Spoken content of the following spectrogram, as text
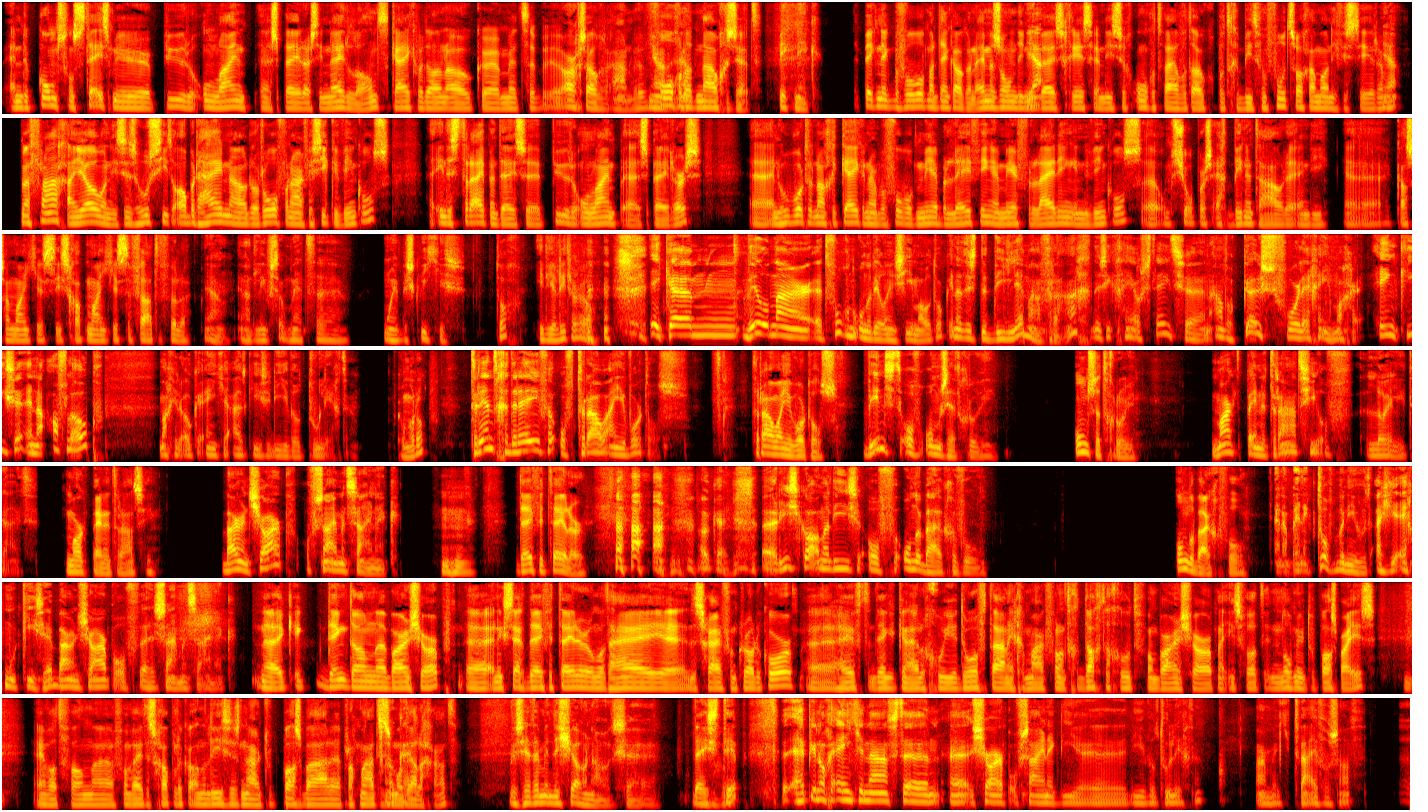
En de komst van steeds meer pure online uh, spelers in Nederland kijken we dan ook uh, met argusogen aan. We ja, volgen ja. dat nauwgezet. Picnic. Picnic bijvoorbeeld, maar denk ook aan Amazon die nu ja. bezig is en die zich ongetwijfeld ook op het gebied van voedsel gaan manifesteren. Mijn vraag aan Johan is, is hoe ziet Albert Heijn nou de rol van haar fysieke winkels in de strijd met deze pure online uh, spelers? Uh, en hoe wordt er dan gekeken naar bijvoorbeeld meer beleving en meer verleiding in de winkels uh, om shoppers echt binnen te houden en die kassamandjes, die schatmandjes te laten vullen? Ja, en het liefst ook met mooie biscuitjes. Toch? Idealiter wel. ik um, wil naar het volgende onderdeel in CMO Talk. En dat is de dilemma-vraag. Dus ik ga jou steeds een aantal keuzes voorleggen. En je mag er één kiezen. En na afloop mag je er ook eentje uitkiezen die je wilt toelichten. Kom maar op. Trendgedreven of trouw aan je wortels? Trouw aan je wortels. Winst of omzetgroei? Omzetgroei. Marktpenetratie of loyaliteit? Marktpenetratie. Byron Sharp of Simon Sinek? David Taylor. Oké. Okay. Uh, risicoanalyse of onderbuikgevoel? Onderbuikgevoel. En dan ben ik toch benieuwd, als je echt moet kiezen, hè, Baron Sharp of uh, Simon Sinek? Nee, ik, ik denk dan uh, Baron Sharp. Uh, en ik zeg David Taylor omdat hij, de schrijver van Crow the Core, heeft denk ik een hele goede doorvertaling gemaakt van het gedachtegoed van Baron Sharp naar iets wat nog meer toepasbaar is. Hm. En wat van, van wetenschappelijke analyses naar toepasbare, pragmatische okay. modellen gaat. We zetten hem in de show notes, deze tip. Heb je nog eentje naast Sharp of Sinek die, die je wilt toelichten? Waar een beetje twijfel zat?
